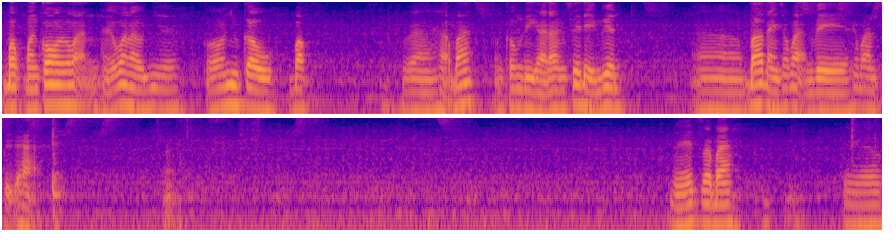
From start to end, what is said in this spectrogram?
bọc bằng co các bạn nếu bạn nào có nhu cầu bọc và hạ bát còn không thì khả năng sẽ để nguyên. À, bát này cho bạn về các bạn tự hạ. Đấy Japan ờ,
